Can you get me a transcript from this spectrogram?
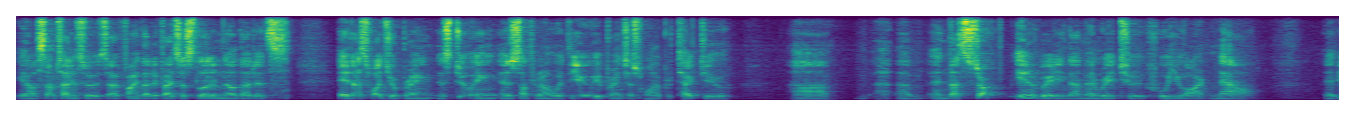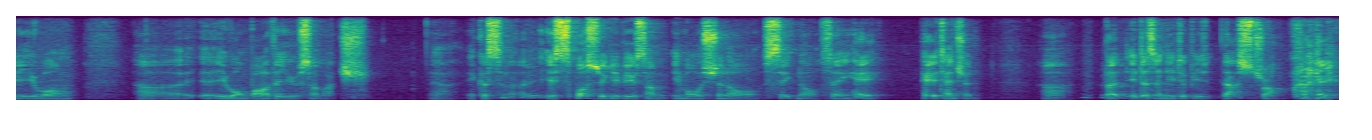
you know, sometimes I find that if I just let them know that it's, hey, that's what your brain is doing, and there's something wrong with you. Your brain just want to protect you, uh, um, and that's start integrating that memory to who you are now. Maybe you won't, uh, it won't bother you so much. Yeah, because uh, mm-hmm. it's supposed to give you some emotional signal saying, "Hey, pay attention." Uh, mm-hmm. But it doesn't need to be that strong, right?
